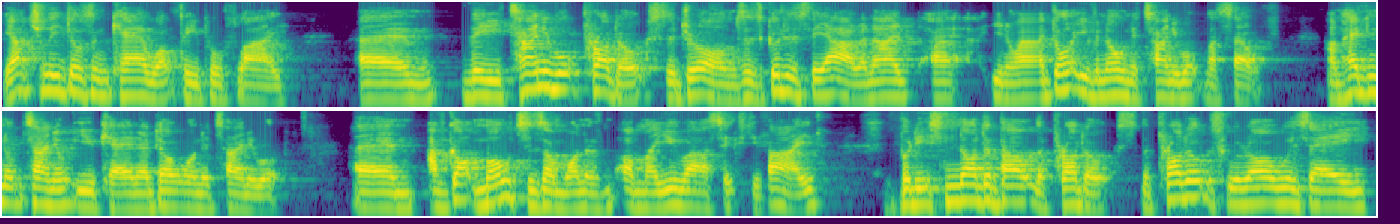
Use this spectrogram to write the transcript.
He actually doesn't care what people fly. Um, the Tiny Whoop products, the drones, as good as they are, and I, I, you know, I don't even own a Tiny Whoop myself. I'm heading up Tiny Whoop UK, and I don't want a Tiny Whoop. Um, I've got motors on one of on my UR65, but it's not about the products. The products were always a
